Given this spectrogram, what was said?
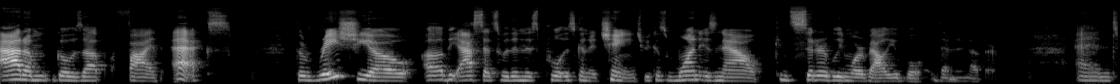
Atom goes up 5x, the ratio of the assets within this pool is going to change because one is now considerably more valuable than another. And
